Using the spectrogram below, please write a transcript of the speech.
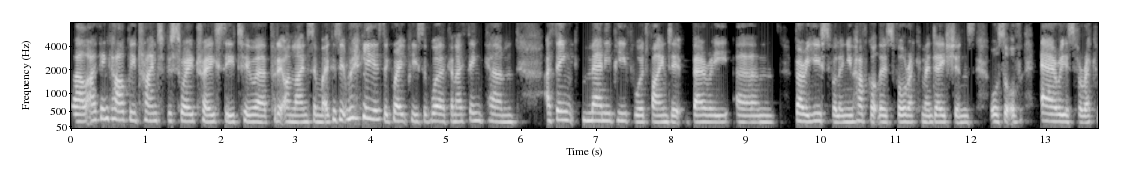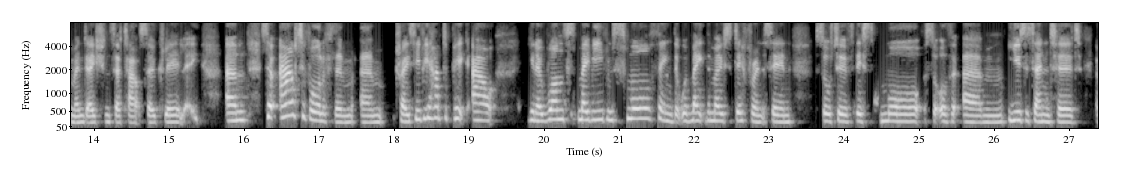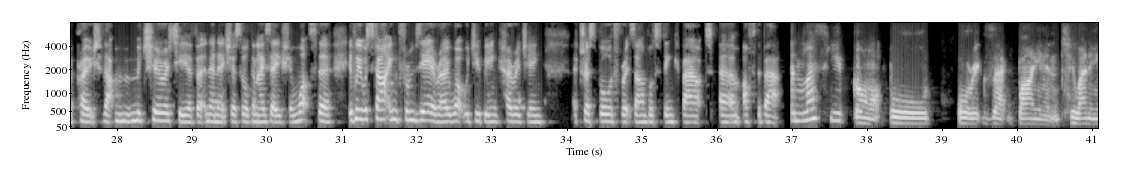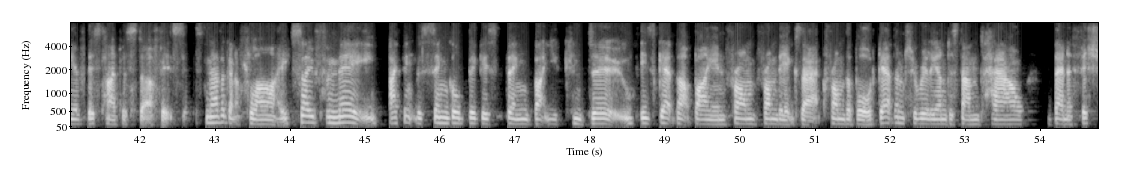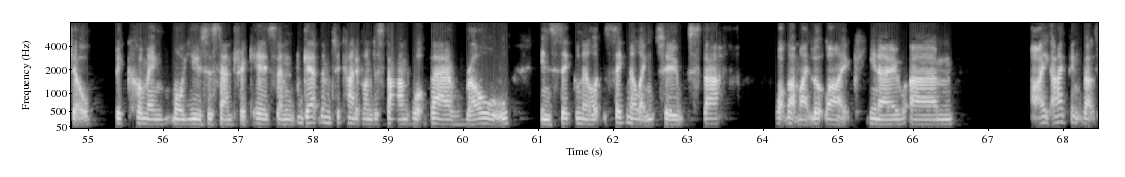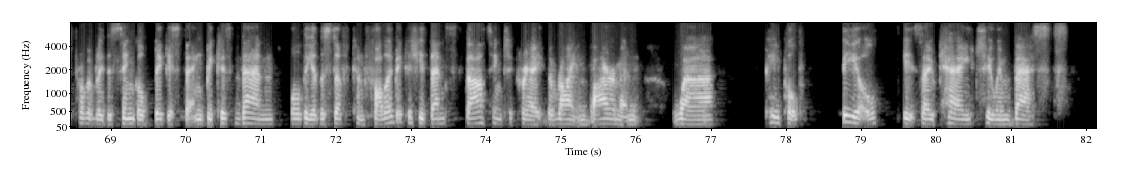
Well, I think I'll be trying to persuade Tracey to uh, put it online somewhere because it really is a great piece of work, and I think um, I think many people would find it very um, very useful. And you have got those four recommendations or sort of areas for recommendation set out so clearly. Um, so, out of all of them, um, Tracey, if you had to pick out you know, one maybe even small thing that would make the most difference in sort of this more sort of um, user centered approach, that maturity of an NHS organisation? What's the, if we were starting from zero, what would you be encouraging a trust board, for example, to think about um, off the bat? Unless you've got board or exec buy-in to any of this type of stuff. It's it's never going to fly. So for me i think the single biggest thing that you can do is get that buy-in from from the exec from the board. Get them to really understand how beneficial becoming more user centric is and get them to kind of understand what their role in signal signaling to staff what that might look like you know um, I, I think that's probably the single biggest thing because then all the other stuff can follow because you're then starting to create the right environment where people feel it's okay to invest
